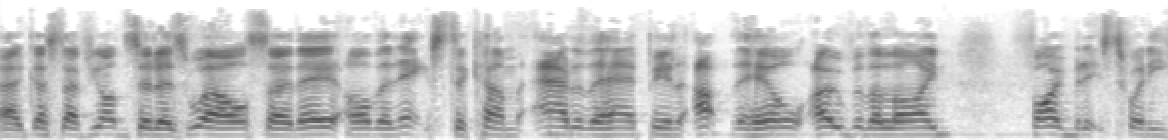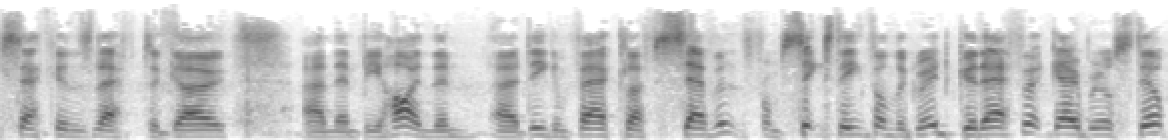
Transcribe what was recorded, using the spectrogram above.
uh, Gustav Jonsson as well. So they are the next to come out of the hairpin, up the hill, over the line. Five minutes, 20 seconds left to go. And then behind them, uh, Deagen Fairclough, seventh from 16th on the grid. Good effort. Gabriel Stilp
